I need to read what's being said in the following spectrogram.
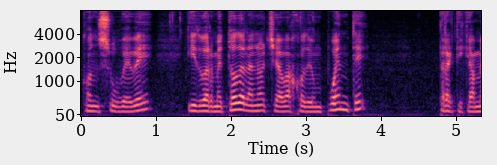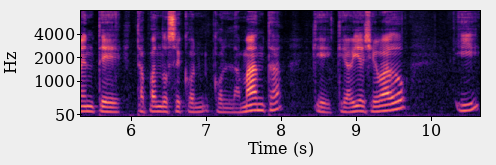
con su bebé y duerme toda la noche abajo de un puente, prácticamente tapándose con, con la manta que, que, había llevado, y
